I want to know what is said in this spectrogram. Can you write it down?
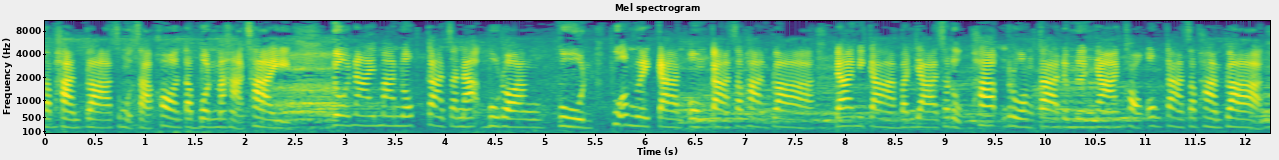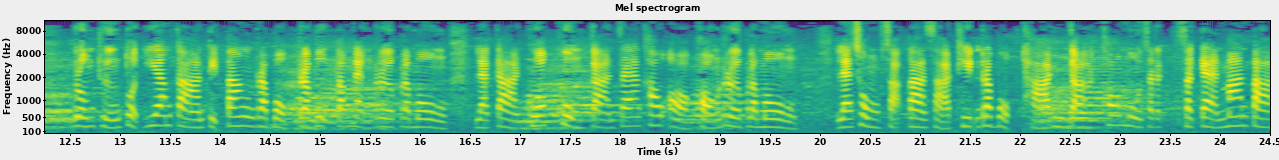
สะพานปลาสมุทรสาครตำบลมหาชัย โดยนายมานพการจนะบุรังกูล ผู้อำนวยการองค์การสะพานปลา ได้มีการบรรยายสรุปภาพรวมการดำเนินงานขององค์การสะพานปลา รวมถึงตรวจเยี่ยมการติดตั้งระบบระบุตำแหน่งเรือประมง และการควบคุมการแจ้งเข้าออกของเรือประมง และชมสการสาธิตระบบฐานการข้อมูลสสแกนม่านตา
